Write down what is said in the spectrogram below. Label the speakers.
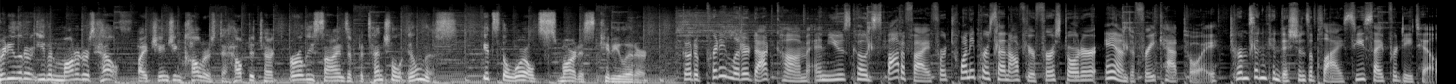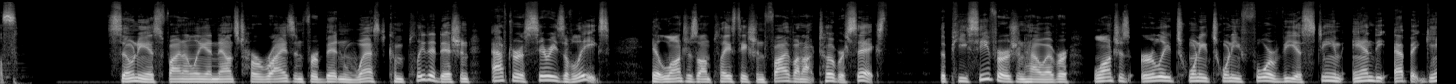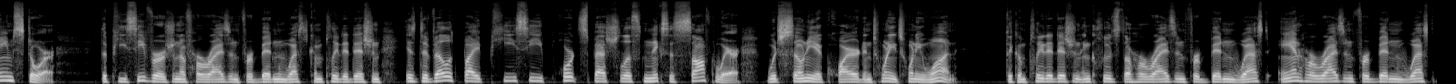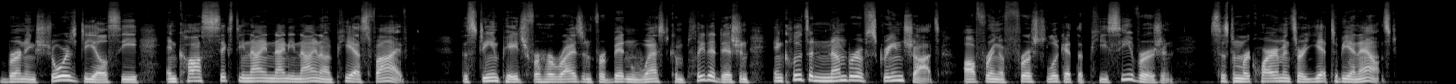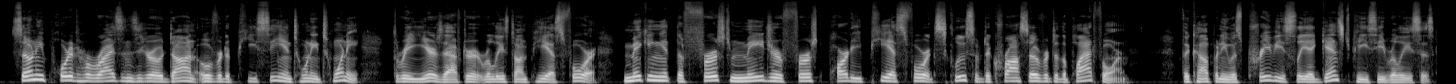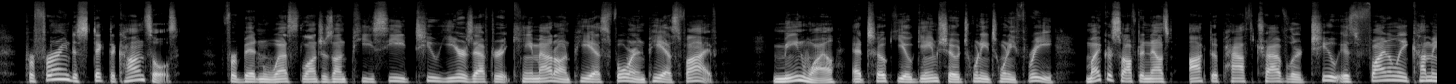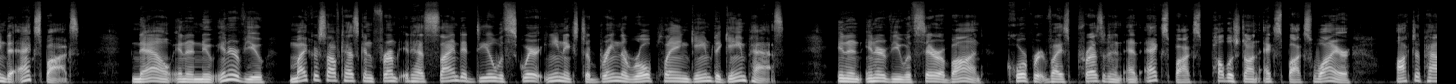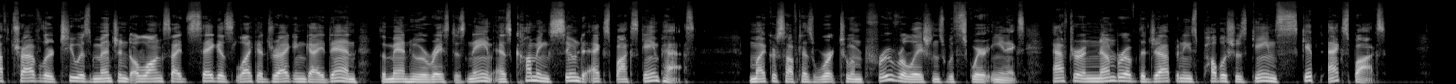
Speaker 1: Pretty Litter even monitors health by changing colors to help detect early signs of potential illness. It's the world's smartest kitty litter.
Speaker 2: Go to prettylitter.com and use code SPOTIFY for 20% off your first order and a free cat toy. Terms and conditions apply. See site for details.
Speaker 3: Sony has finally announced Horizon Forbidden West Complete Edition after a series of leaks. It launches on PlayStation 5 on October 6th. The PC version, however, launches early 2024 via Steam and the Epic Games Store. The PC version of Horizon Forbidden West Complete Edition is developed by PC port specialist Nixxes Software, which Sony acquired in 2021. The Complete Edition includes the Horizon Forbidden West and Horizon Forbidden West Burning Shores DLC and costs $69.99 on PS5. The Steam page for Horizon Forbidden West Complete Edition includes a number of screenshots offering a first look at the PC version. System requirements are yet to be announced. Sony ported Horizon Zero Dawn over to PC in 2020, three years after it released on PS4, making it the first major first party PS4 exclusive to cross over to the platform. The company was previously against PC releases, preferring to stick to consoles. Forbidden West launches on PC two years after it came out on PS4 and PS5. Meanwhile, at Tokyo Game Show 2023, Microsoft announced Octopath Traveler 2 is finally coming to Xbox. Now, in a new interview, Microsoft has confirmed it has signed a deal with Square Enix to bring the role playing game to Game Pass. In an interview with Sarah Bond, corporate vice president at Xbox, published on Xbox Wire, Octopath Traveler 2 is mentioned alongside Sega's Like a Dragon Gaiden, the man who erased his name, as coming soon to Xbox Game Pass. Microsoft has worked to improve relations with Square Enix after a number of the Japanese publisher's games skipped Xbox.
